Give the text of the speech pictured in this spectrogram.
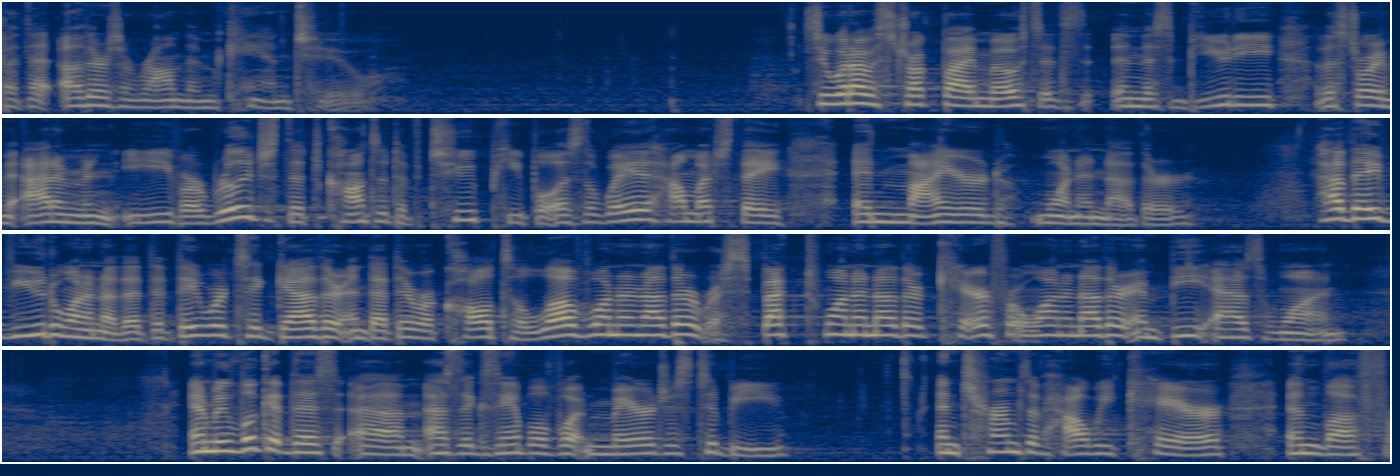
but that others around them can too? See, what I was struck by most is in this beauty of the story of Adam and Eve, or really just the concept of two people, is the way how much they admired one another, how they viewed one another, that they were together and that they were called to love one another, respect one another, care for one another, and be as one. And we look at this um, as an example of what marriage is to be in terms of how we care and love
